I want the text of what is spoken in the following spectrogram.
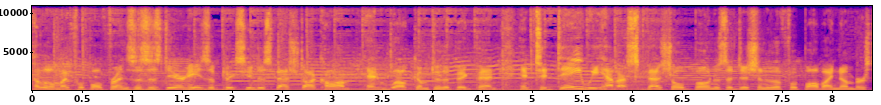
Hello, my football friends. This is Darren Hayes of PigskinDispatch.com, and welcome to the Pigpen. And today we have a special bonus edition of the Football by Numbers,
